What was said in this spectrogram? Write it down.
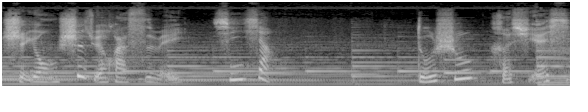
使用视觉化思维、心象、读书和学习。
